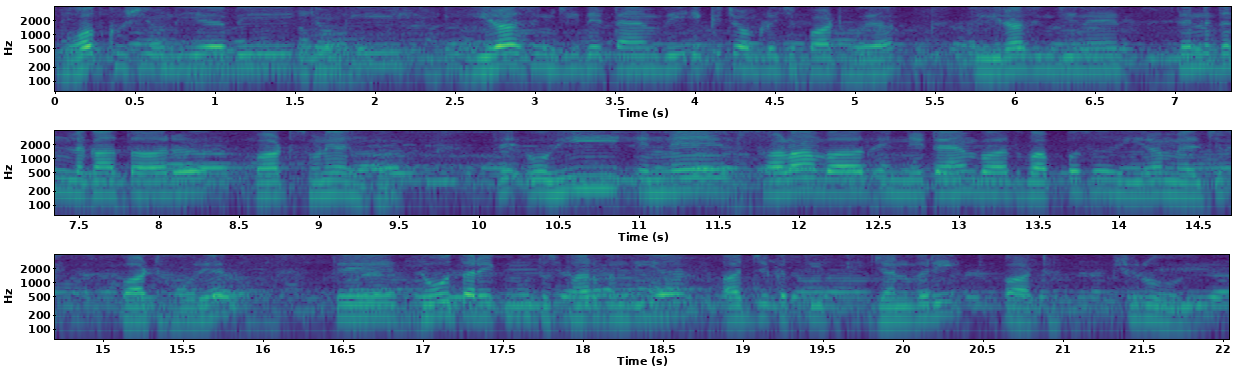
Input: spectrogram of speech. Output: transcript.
ਬਹੁਤ ਖੁਸ਼ੀ ਹੁੰਦੀ ਹੈ ਵੀ ਕਿਉਂਕਿ ਹੀਰਾ ਸਿੰਘ ਜੀ ਦੇ ਟਾਈਮ ਵੀ ਇੱਕ ਚੌਂਕੜੇ 'ਚ ਪਾਠ ਹੋਇਆ ਤੇ ਹੀਰਾ ਸਿੰਘ ਜੀ ਨੇ ਤਿੰਨ ਦਿਨ ਲਗਾਤਾਰ ਪਾਠ ਸੁਣਿਆ ਹੀ ਤਾਂ ਉਹੀ ਇੰਨੇ ਸਾਲਾਂ ਬਾਅਦ ਇੰਨੇ ਟਾਈਮ ਬਾਅਦ ਵਾਪਸ ਹੀਰਾ ਮਹਿਲ 'ਚ ਪਾਠ ਹੋ ਰਿਹਾ। ਤੇ 2 ਤਾਰੀਖ ਨੂੰ ਦਸਤਾਰਬੰਦੀ ਆ। ਅੱਜ 31 ਜਨਵਰੀ ਪਾਠ ਸ਼ੁਰੂ ਹੋ ਗਿਆ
